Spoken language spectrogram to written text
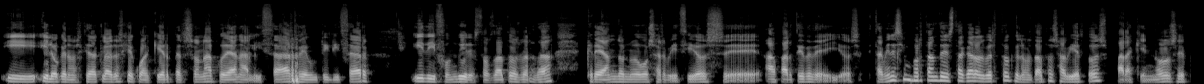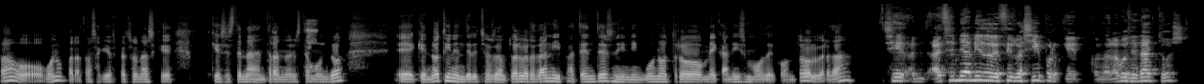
Y, lo que nos queda claro es que cualquier persona puede analizar, reutilizar y difundir estos datos, ¿verdad? Creando nuevos servicios eh, a partir de ellos. También es importante destacar, Alberto, que los datos abiertos, para quien no lo sepa, o bueno, para todas aquellas personas que, que se estén adentrando en este mundo, eh, que no tienen derechos de autor, ¿verdad? Ni patentes ni ningún otro mecanismo de control, ¿verdad? Sí, a veces me da miedo decirlo así porque cuando hablamos de datos,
